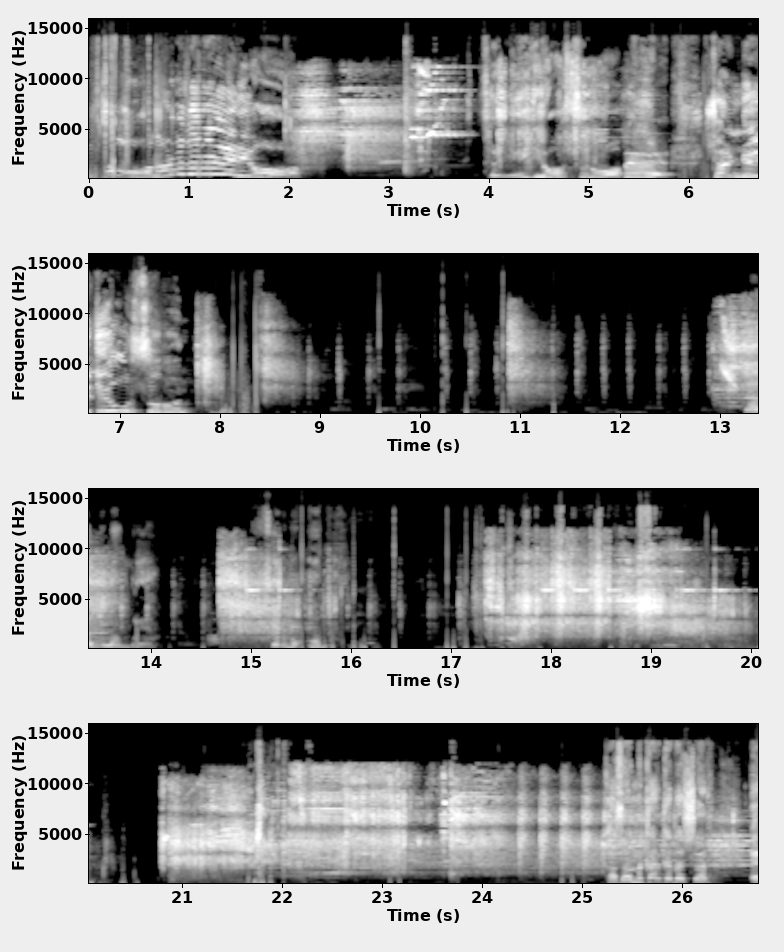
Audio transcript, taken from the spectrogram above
bu pompa o kadar mı zarar veriyor? Sen ne diyorsun abi? Sen ne diyorsun? Gel lan buraya. Senin bu pompa... Kazandık arkadaşlar. Ee,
